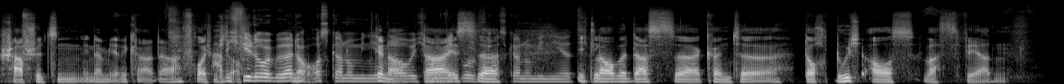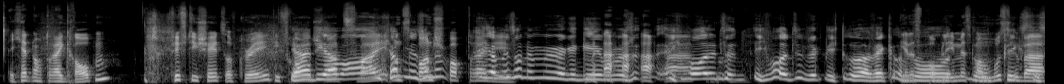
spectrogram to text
Scharfschützen in Amerika. Da freue ich mich Habe ich viel darüber gehört, hm? auch Oscar nominiert, genau, glaube ich. Da ist, äh, Oscar nominiert. Ich glaube, das äh, könnte doch durchaus was werden. Ich hätte noch drei Graupen. Fifty Shades of Grey, die Frau ja, die haben, oh, 2 und SpongeBob so 3D. Ich habe mir so eine Mühe gegeben. ich, wollte, ich wollte wirklich drüber weg. Und ja, das so, Problem ist, man muss, über,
